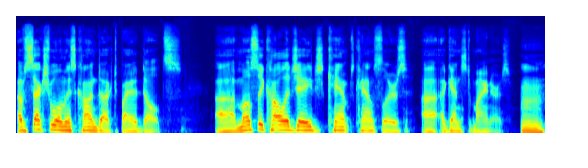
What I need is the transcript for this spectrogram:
of sexual misconduct by adults, uh, mostly college-age camp counselors uh, against minors. Mm.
